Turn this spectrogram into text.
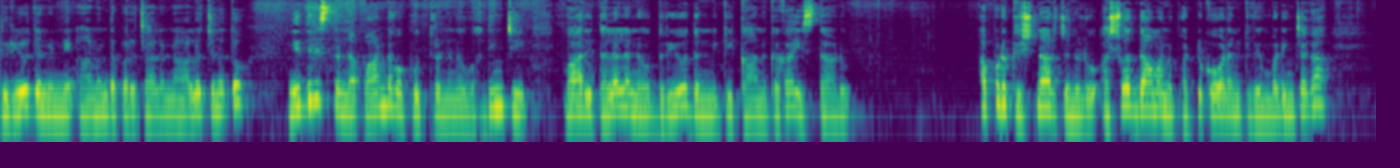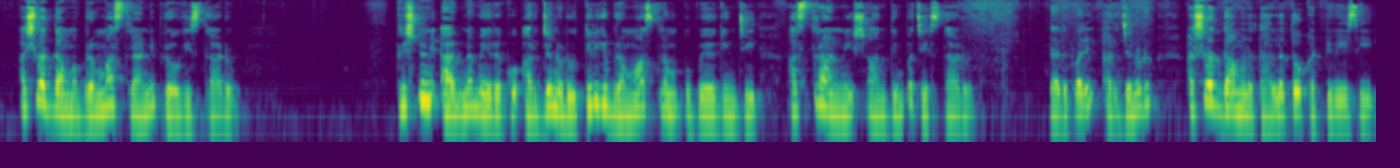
దుర్యోధనుణ్ణి ఆనందపరచాలన్న ఆలోచనతో నిద్రిస్తున్న పాండవ పుత్రులను వధించి వారి తలలను దుర్యోధనునికి కానుకగా ఇస్తాడు. అప్పుడు కృష్ణార్జునులు అశ్వత్థామను పట్టుకోవడానికి వెంబడించగా అశ్వత్థామ బ్రహ్మాస్త్రాన్ని ప్రయోగిస్తాడు కృష్ణుని ఆజ్ఞ మేరకు అర్జునుడు తిరిగి బ్రహ్మాస్త్రం ఉపయోగించి అస్త్రాన్ని శాంతింపచేస్తాడు. తదుపరి అర్జునుడు అశ్వత్థామను తాళ్ళతో కట్టివేసి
